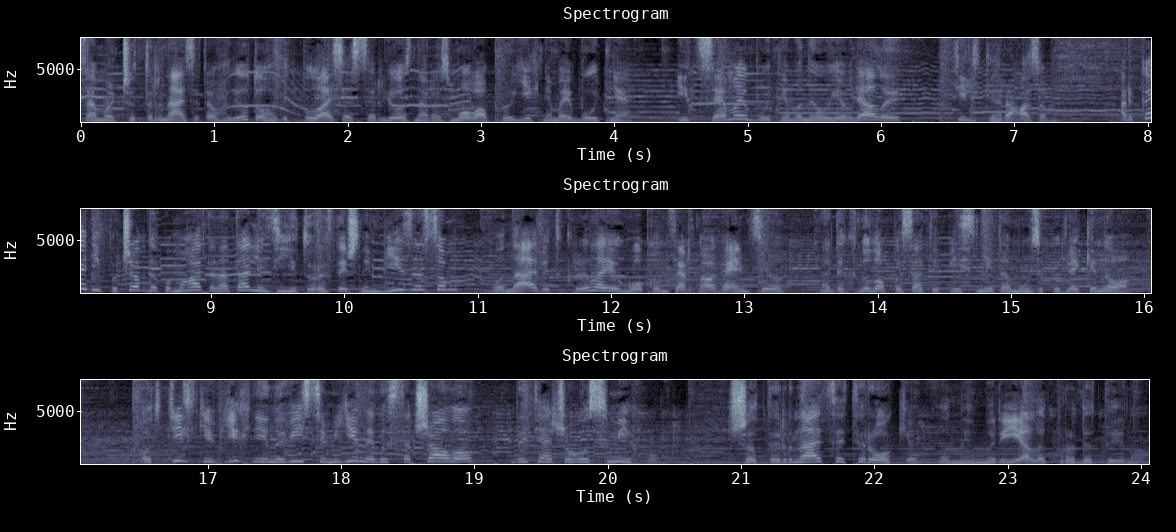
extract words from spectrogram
Саме 14 лютого відбулася серйозна розмова про їхнє майбутнє, і це майбутнє вони уявляли тільки разом. Аркадій почав допомагати Наталі з її туристичним бізнесом. Вона відкрила його концертну агенцію, надихнула писати пісні та музику для кіно. От тільки в їхній новій сім'ї не вистачало дитячого сміху. 14 років вони мріяли про дитину.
